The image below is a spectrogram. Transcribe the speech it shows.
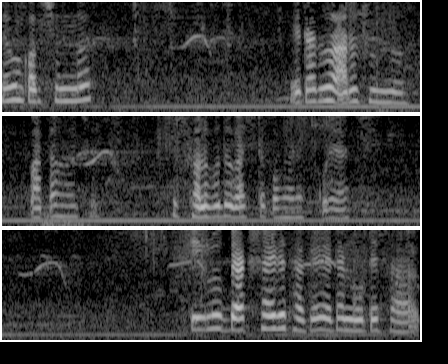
দেখুন কত সুন্দর। এটা তো আরও সুন্দর। পাতা হয়েছে। স্থলপদ গাছটা কভার আপ করে আছে। এগুলো ব্যাক সাইডে থাকে। এটা নোটে শাক,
